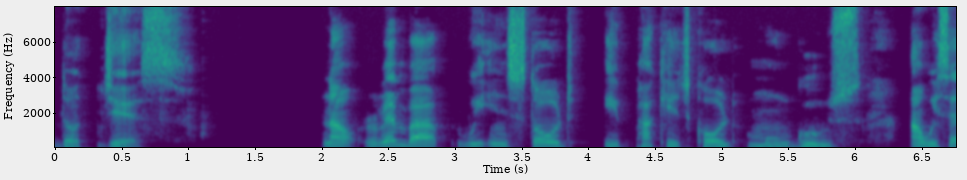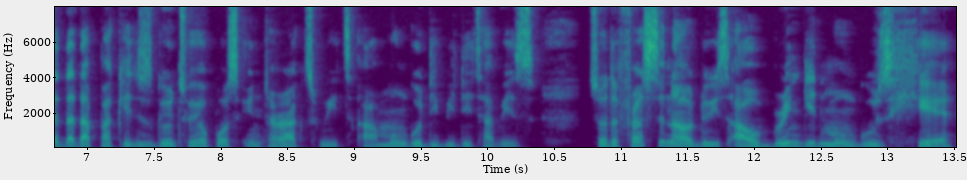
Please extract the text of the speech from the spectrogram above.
dot js now, remember we installed a package called Mongoose and we said that that package is going to help us interact with our MongoDB database. So the first thing I'll do is I'll bring in Mongoose here,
